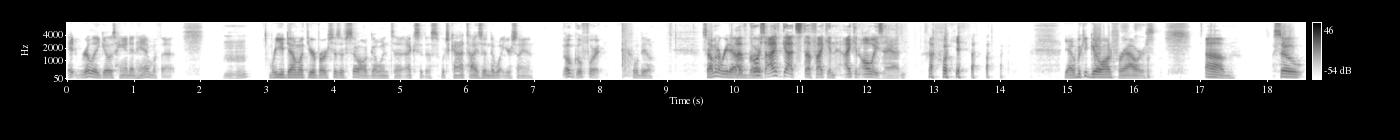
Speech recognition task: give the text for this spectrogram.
it really goes hand in hand with that. hmm Were you done with your verses? If so, I'll go into Exodus, which kind of ties into what you're saying. oh go for it Cool deal. So I'm going to read out of, of course uh, i've got stuff i can i can always add Oh yeah. yeah, we could go on for hours. um so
